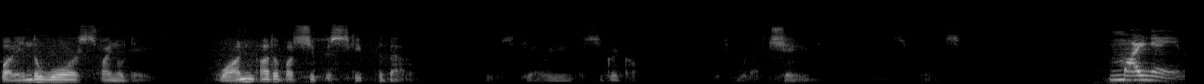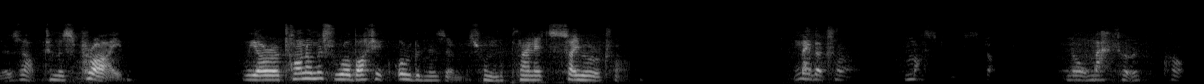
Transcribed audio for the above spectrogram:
But in the war's final days, one Autobot ship escaped the battle. It was carrying a secret cargo which would have changed our planet's fate. My name is Optimus Prime. We are autonomous robotic organisms from the planet Cybertron. Megatron must be stopped, no matter the cost.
